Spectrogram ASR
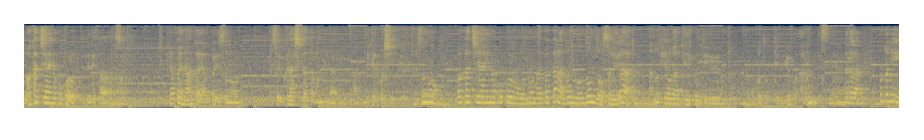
分かち合いの心って出てくるんですよ。やっぱりなんかやっぱりそのそういう暮らし方をねあの見てほしいっていう。その分かち合いの心の中からどんどんどんどんそれがあの広がっていくっていうようなるんですね。だから本当に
